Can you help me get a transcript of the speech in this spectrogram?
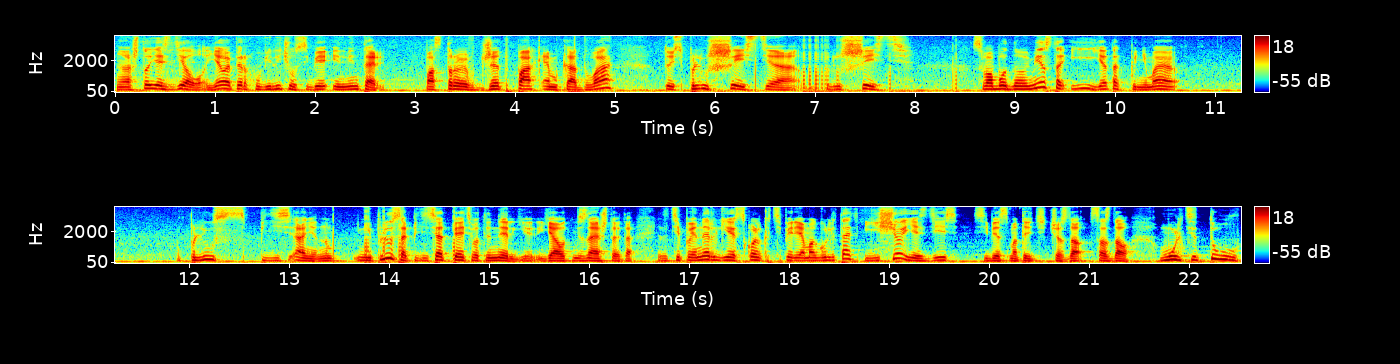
э, что я сделал? Я, во-первых, увеличил себе инвентарь, построив Jetpack MK2, то есть плюс 6, э, плюс 6 свободного места, и, я так понимаю, плюс 50, а нет, ну, не плюс, а 55 вот энергии. Я вот не знаю, что это. Это типа энергия, сколько теперь я могу летать. И еще я здесь себе, смотрите, что создал. Мультитул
